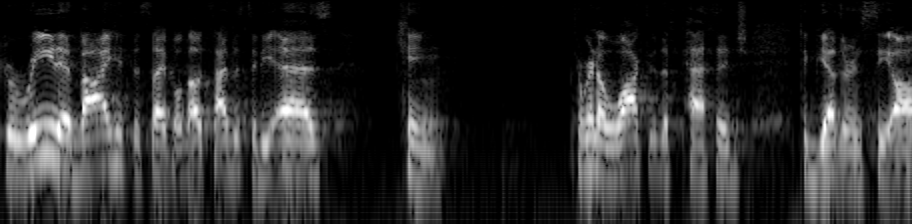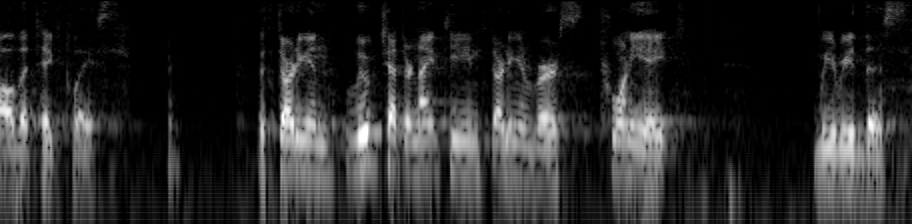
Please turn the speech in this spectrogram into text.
greeted by his disciples outside the city as king. So we're going to walk through this passage together and see all that takes place. Starting in Luke chapter 19, starting in verse 28, we read this.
